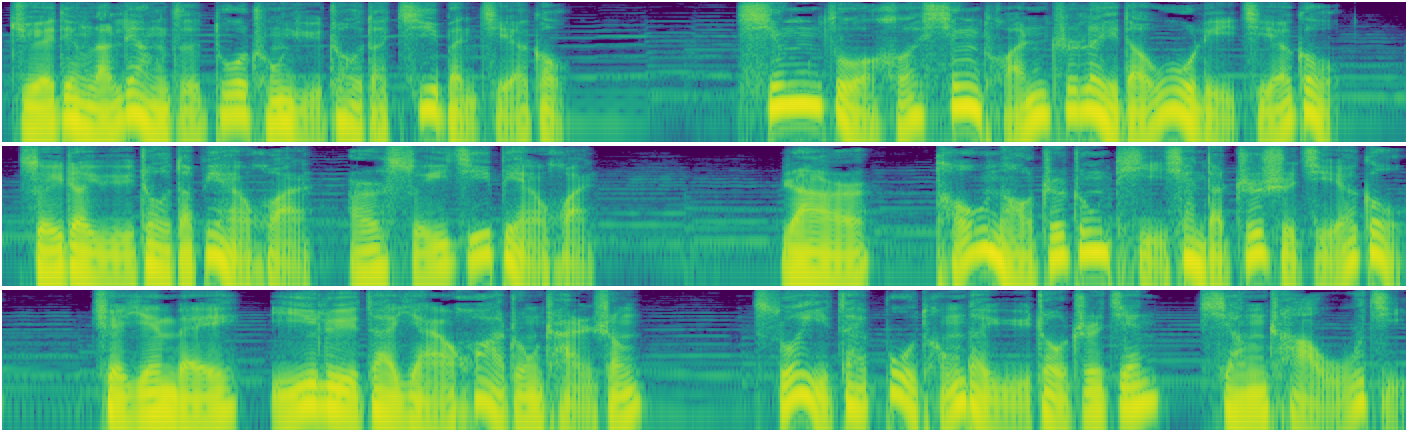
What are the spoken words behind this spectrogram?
决定了量子多重宇宙的基本结构，星座和星团之类的物理结构，随着宇宙的变换而随机变换。然而，头脑之中体现的知识结构，却因为一律在演化中产生，所以在不同的宇宙之间相差无几。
